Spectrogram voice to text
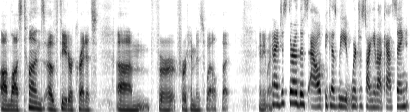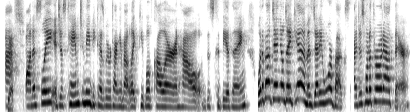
on Lost. Tons of theater credits um, for for him as well. But anyway. Can I just throw this out because we were just talking about casting? Yes. I, honestly, it just came to me because we were talking about like people of color and how this could be a thing. What about Daniel Dae Kim as Daddy Warbucks? I just want to throw it out there.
